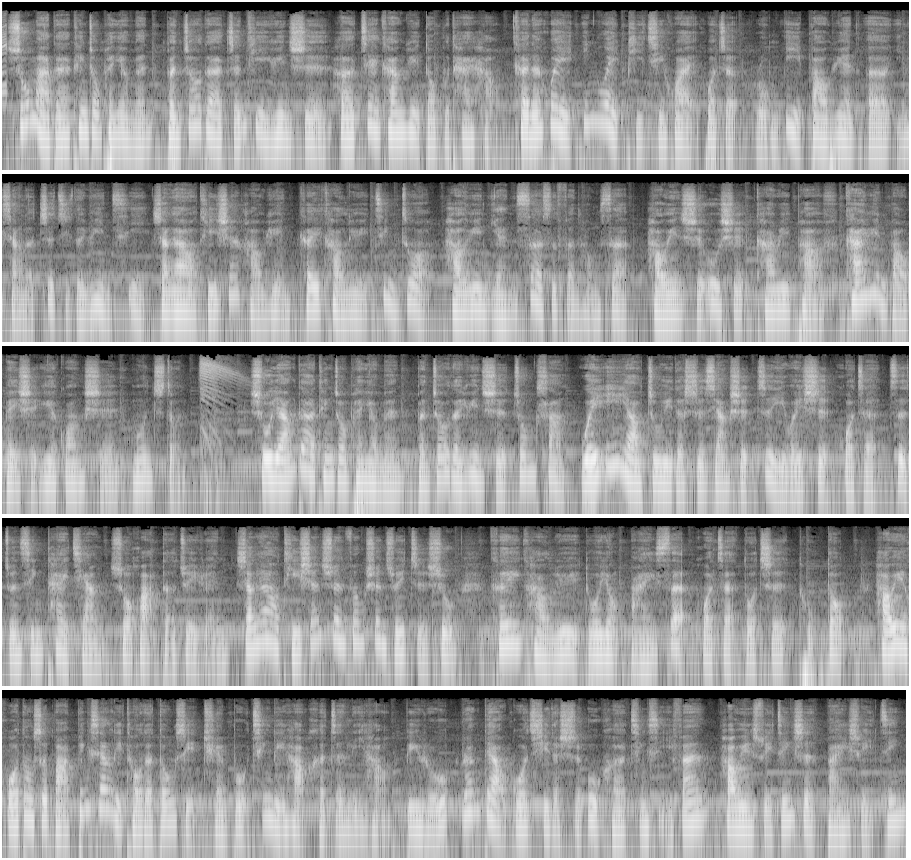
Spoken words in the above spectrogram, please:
属马的听众朋友们，本周的整体运势和健康运都不太好，可能会因为脾气坏或者容易抱怨而影响了自己的运气。想要提升好运，可以考虑静坐。好运颜色是粉红色，好运食物是 curry puff，开运宝贝是月光石 moonstone。属羊的听众朋友们，本周的运势中上，唯一要注意的事项是自以为是或者自尊心太强，说话得罪人。想要提升顺风顺水指数，可以考虑多用白色或者多吃土豆。好运活动是把冰箱里头的东西全部清理好和整理好，比如扔掉过期的食物和清洗一番。好运水晶是白水晶。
